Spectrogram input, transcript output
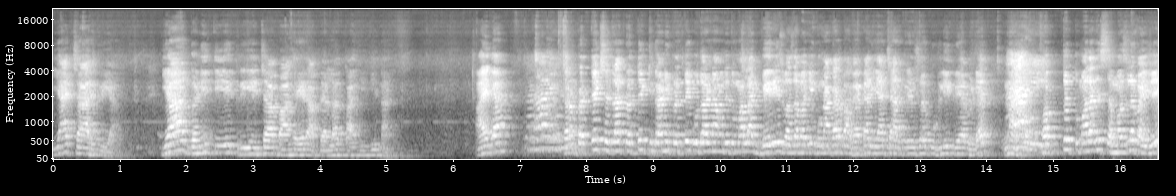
या चार क्रिया. या गणितीय क्रियेच्या बाहेर आपल्याला काहीही नाही. आहे का? कारण प्रत्येक क्षेत्रात प्रत्येक ठिकाणी प्रत्येक उदाहरणामध्ये तुम्हाला बेरीज वजाबाकी गुणाकार भागाकार या चार क्रियेशिवाय कुठलीही क्रिया भेटत नाही. फक्त तुम्हाला ते समजलं पाहिजे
